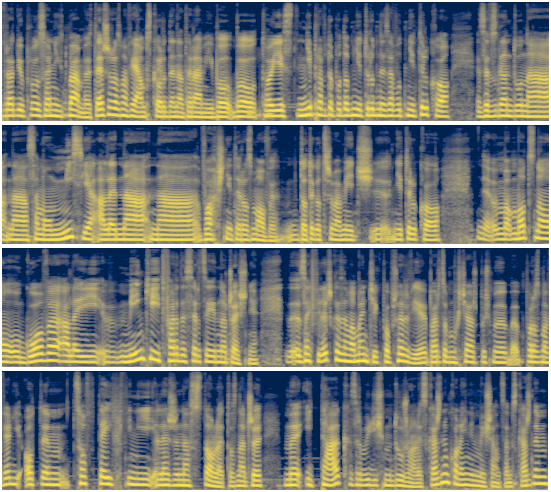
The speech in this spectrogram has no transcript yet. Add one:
w Radio Plus o nich dbamy. Też rozmawiałam z koordynatorami, bo, bo to jest nieprawdopodobnie trudny zawód nie tylko ze względu na, na samą misję, ale na, na właśnie te rozmowy. Do tego trzeba mieć e, nie tylko e, mocną głowę, ale i miękkie i twarde serce jednocześnie. Za chwileczkę, za momencik po przerwie bardzo bym chciała, żebyśmy porozmawiali o tym, co w tej chwili leży na stole. To znaczy, my i tak zrobiliśmy dużo, ale z każdym kolejnym miesiącem, z każdym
